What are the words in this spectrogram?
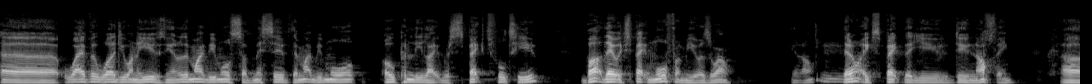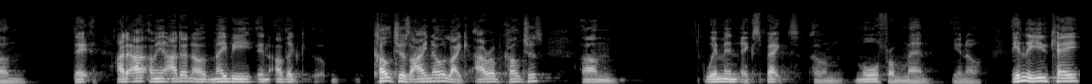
uh, whatever word you want to use, you know, they might be more submissive. They might be more openly like respectful to you, but they'll expect more from you as well. You know, mm. they don't expect that you do nothing. Um, they, I, I mean, I don't know, maybe in other cultures I know, like Arab cultures, um, women expect um, more from men, you know. In the UK,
